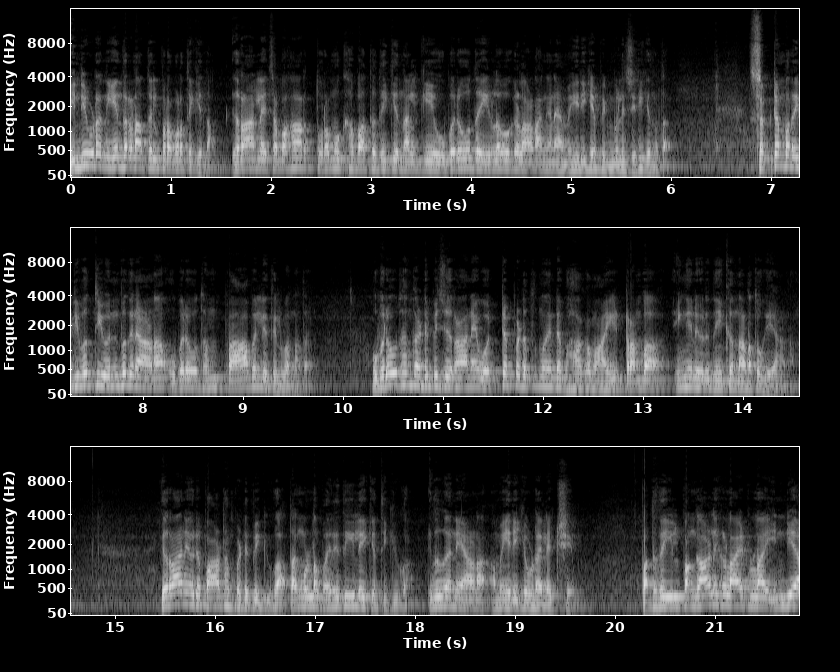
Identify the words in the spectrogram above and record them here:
ഇന്ത്യയുടെ നിയന്ത്രണത്തിൽ പ്രവർത്തിക്കുന്ന ഇറാനിലെ ചബഹാർ തുറമുഖ പദ്ധതിക്ക് നൽകിയ ഉപരോധ ഇളവുകളാണ് അങ്ങനെ അമേരിക്ക പിൻവലിച്ചിരിക്കുന്നത്. സെപ്റ്റംബർ ഇരുപത്തിയൊൻപതിനാണ് ഉപരോധം പ്രാബല്യത്തിൽ വന്നത്. ഉപരോധം കടുപ്പിച്ച് ഇറാനെ ഒറ്റപ്പെടുത്തുന്നതിന്റെ ഭാഗമായി ട്രംപ് ഇങ്ങനെ ഒരു നീക്കം നടത്തുകയാണ്. ഇറാനെ ഒരു പാഠം പഠിപ്പിക്കുക തങ്ങളുടെ പരിധിയിലേക്ക് എത്തിക്കുക ഇതുതന്നെയാണ് അമേരിക്കയുടെ ലക്ഷ്യം. പദ്ധതിയിൽ പങ്കാളികളായിട്ടുള്ള ഇന്ത്യ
